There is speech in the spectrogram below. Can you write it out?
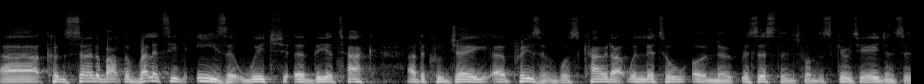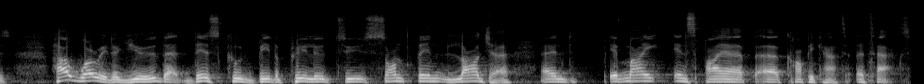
uh, concerned about the relative ease at which uh, the attack at the Kuje uh, prison was carried out with little or no resistance from the security agencies. How worried are you that this could be the prelude to something larger and it might inspire uh, copycat attacks?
